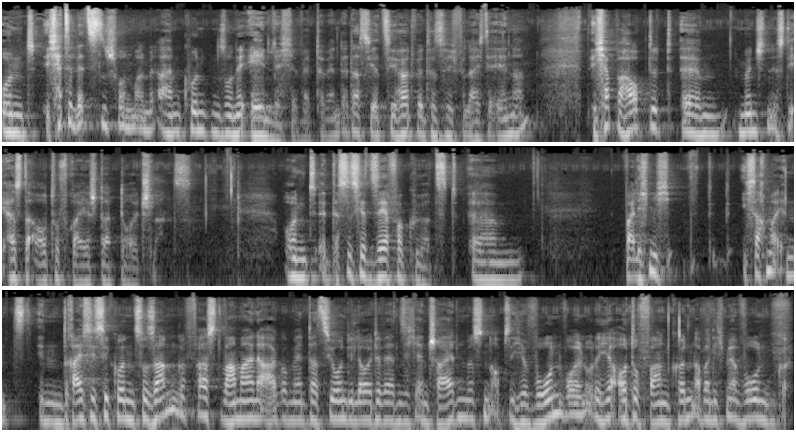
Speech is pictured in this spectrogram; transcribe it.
Und ich hatte letztens schon mal mit einem Kunden so eine ähnliche Wette. Wenn der das jetzt hier hört, wird er sich vielleicht erinnern. Ich habe behauptet, ähm, München ist die erste autofreie Stadt Deutschlands. Und äh, das ist jetzt sehr verkürzt, ähm, weil ich mich, ich sag mal, in, in 30 Sekunden zusammengefasst war meine Argumentation, die Leute werden sich entscheiden müssen, ob sie hier wohnen wollen oder hier Auto fahren können, aber nicht mehr wohnen können.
